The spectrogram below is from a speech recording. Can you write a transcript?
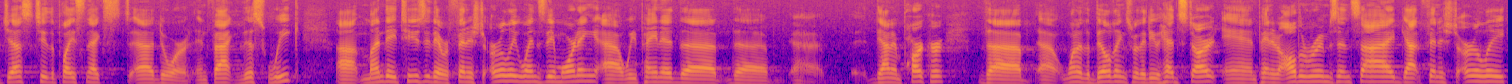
just to the place next uh, door. In fact, this week, uh, Monday, Tuesday, they were finished early Wednesday morning. Uh, we painted the the down in Parker the, one of the buildings where they do Head Start and painted all the rooms inside, got finished early,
